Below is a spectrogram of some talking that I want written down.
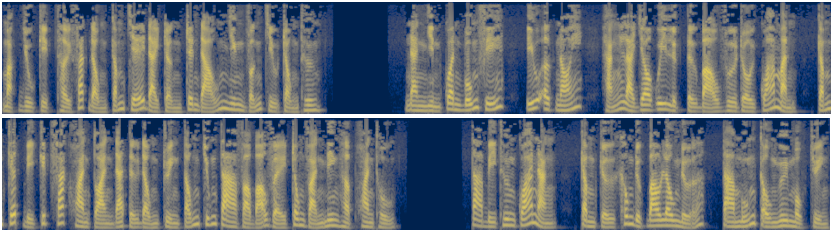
mặc dù kịp thời phát động cấm chế đại trận trên đảo nhưng vẫn chịu trọng thương. Nàng nhìn quanh bốn phía, yếu ớt nói, hẳn là do uy lực tự bạo vừa rồi quá mạnh, cấm kết bị kích phát hoàn toàn đã tự động truyền tống chúng ta vào bảo vệ trong vạn niên hợp hoàn thụ. Ta bị thương quá nặng, cầm cự không được bao lâu nữa, ta muốn cầu ngươi một chuyện.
